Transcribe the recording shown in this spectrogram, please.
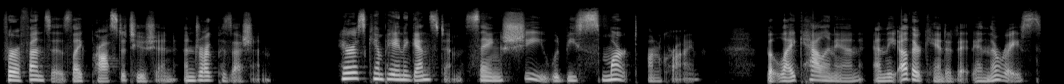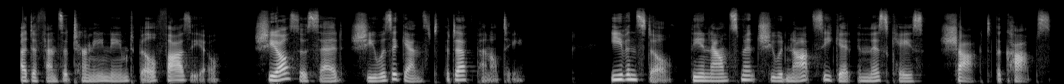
for offenses like prostitution and drug possession. Harris campaigned against him, saying she would be smart on crime. But like Hallinan and the other candidate in the race, a defense attorney named Bill Fazio. She also said she was against the death penalty. Even still, the announcement she would not seek it in this case shocked the cops.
